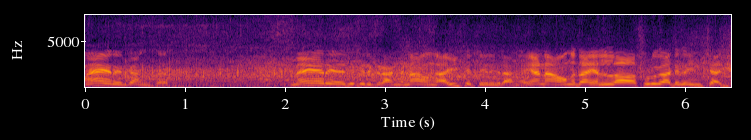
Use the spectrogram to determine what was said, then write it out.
மேயர் இருக்காங்க சார் மேயர் எதுக்கு இருக்கிறாங்கன்னா அவங்க ஐக்கியத்து இருக்கிறாங்க. ஏன்னா அவங்க தான் எல்லா சுடுகாட்டுக்கும் இன்சார்ஜ்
